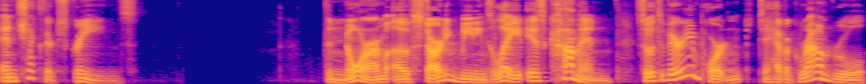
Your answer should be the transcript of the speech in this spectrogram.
and check their screens. The norm of starting meetings late is common, so it's very important to have a ground rule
